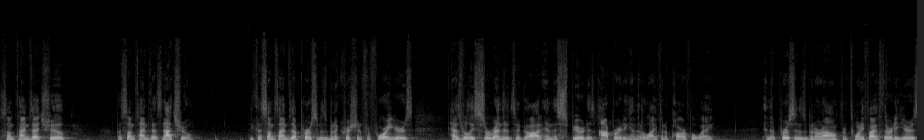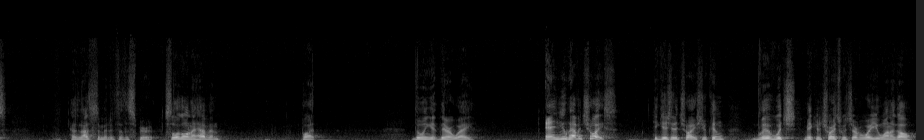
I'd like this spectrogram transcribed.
Sometimes that's true, but sometimes that's not true. Because sometimes that person who's been a Christian for four years has really surrendered to God and the Spirit is operating in their life in a powerful way. And the person who's been around for 25, 30 years has not submitted to the Spirit. So they're going to heaven, but doing it their way. And you have a choice. He gives you the choice. You can live which, make your choice whichever way you want to go.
